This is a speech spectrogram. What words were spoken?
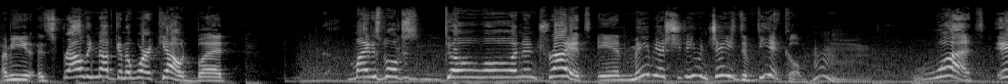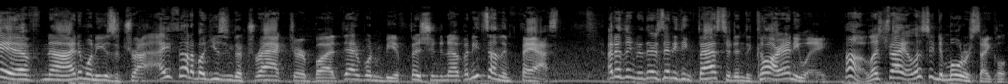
i mean it's probably not gonna work out but might as well just go on and try it and maybe i should even change the vehicle hmm what if... Nah, I didn't want to use a tra- I thought about using the tractor, but that wouldn't be efficient enough. I need something fast. I don't think that there's anything faster than the car anyway. Huh, let's try it. Let's take the motorcycle.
